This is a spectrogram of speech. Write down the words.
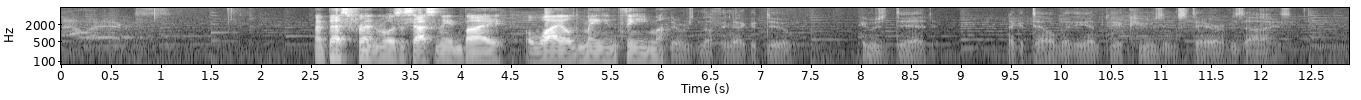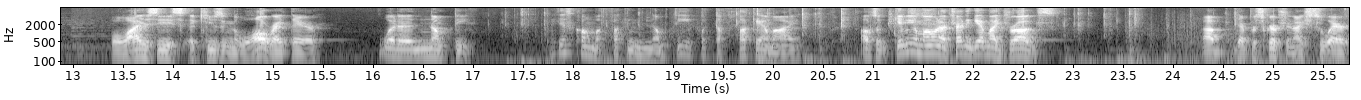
Alex! My best friend was assassinated by a wild main theme. There was nothing I could do. He was dead. I could tell by the empty, accusing stare of his eyes. Well, why is he accusing the wall right there? What a numpty. I just call him a fucking numpty? What the fuck am I? Also, give me a moment, I'm trying to get my drugs. Uh, their prescription, I swear.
